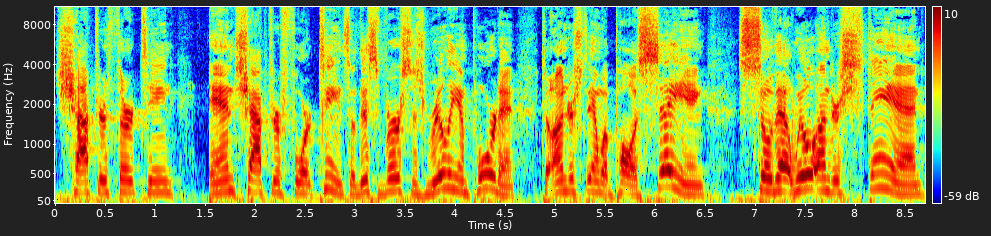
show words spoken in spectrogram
chapter 13, and chapter 14. So this verse is really important to understand what Paul is saying so that we'll understand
